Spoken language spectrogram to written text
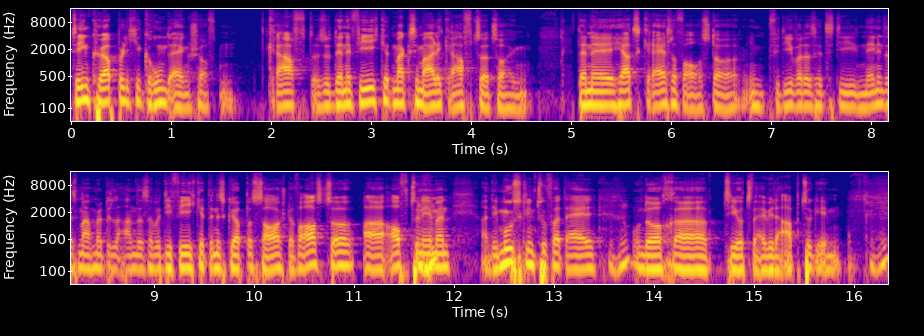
zehn körperliche Grundeigenschaften. Kraft, also deine Fähigkeit, maximale Kraft zu erzeugen deine Herz-Kreislauf-Ausdauer. Für die war das jetzt, die nennen das manchmal ein bisschen anders, aber die Fähigkeit deines Körpers Sauerstoff auszu, äh, aufzunehmen, mhm. an die Muskeln zu verteilen mhm. und auch äh, CO2 wieder abzugeben. Mhm.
